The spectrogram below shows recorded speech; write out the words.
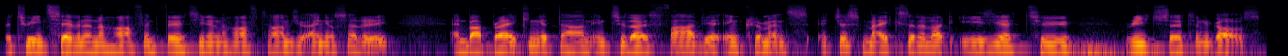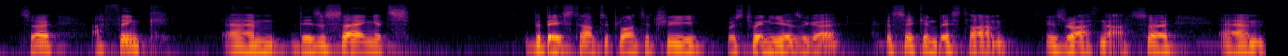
between seven and a half and 13 and a half times your annual salary. And by breaking it down into those five year increments, it just makes it a lot easier to reach certain goals. So I think um, there's a saying it's the best time to plant a tree was 20 years ago. The second best time is right now. So, um,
